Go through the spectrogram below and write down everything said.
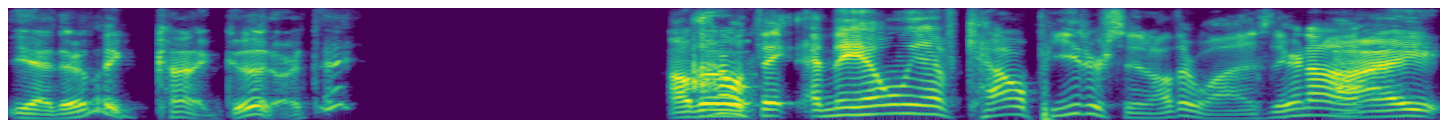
Yeah, they're like kind of good, aren't they? I Although don't think, and they only have Cal Petersen. Otherwise, they're not. I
